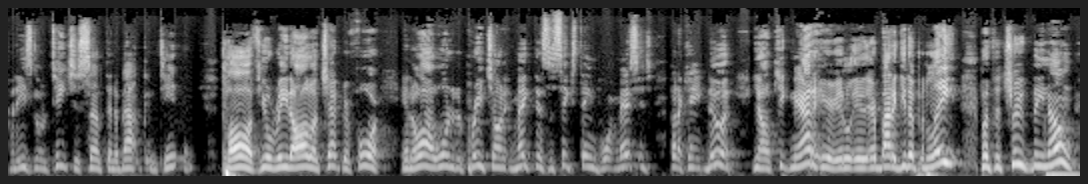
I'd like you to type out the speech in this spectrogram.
but He's going to teach us something about contentment. Paul, if you'll read all of chapter 4, and oh, I wanted to preach on it, make this a 16 point message, but I can't do it. Y'all kick me out of here. It'll, everybody get up and leave. But the truth be known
